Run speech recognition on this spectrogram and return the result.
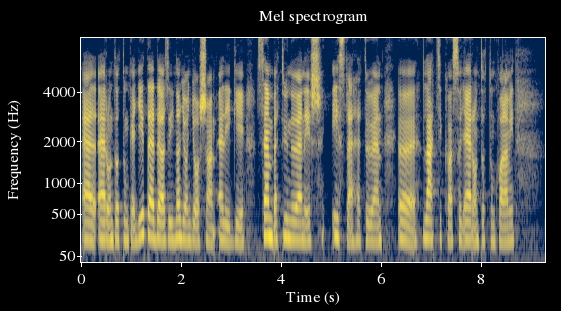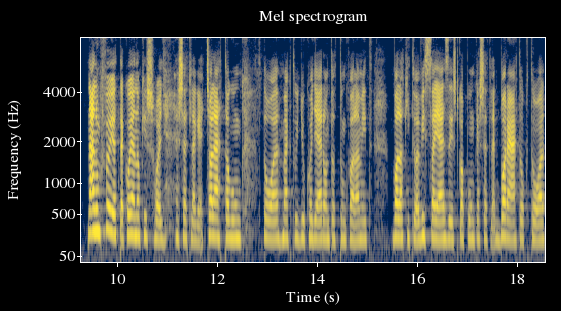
el, elrontottunk egy étel, de az így nagyon gyorsan, eléggé szembetűnően és észlelhetően ö, látszik az, hogy elrontottunk valamit. Nálunk följöttek olyanok is, hogy esetleg egy családtagunk mástól megtudjuk, hogy elrontottunk valamit, valakitől visszajelzést kapunk, esetleg barátoktól.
